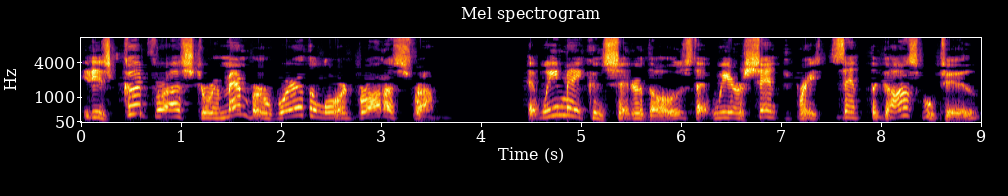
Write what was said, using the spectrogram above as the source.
It is good for us to remember where the Lord brought us from, that we may consider those that we are sent to present the gospel to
